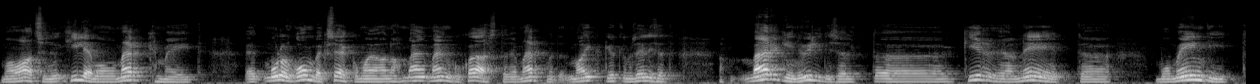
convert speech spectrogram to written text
ma vaatasin hiljem oma märkmeid, et mul on kombeks see, et kui ma noh mängu kajastan ja märkmed, ma ikkagi ütleme sellised. noh, märgin üldiselt äh, kirja need äh, momendid,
